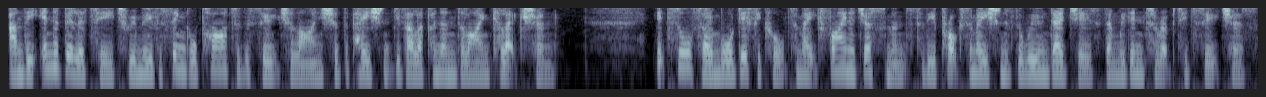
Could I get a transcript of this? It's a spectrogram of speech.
and the inability to remove a single part of the suture line should the patient develop an underlying collection. It's also more difficult to make fine adjustments to the approximation of the wound edges than with interrupted sutures.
